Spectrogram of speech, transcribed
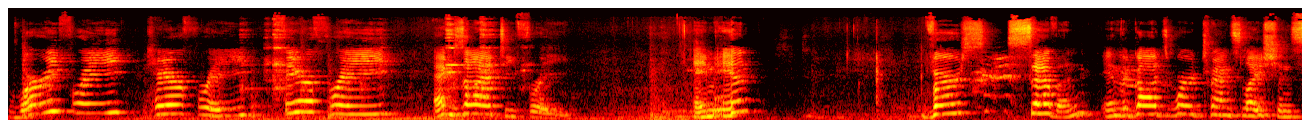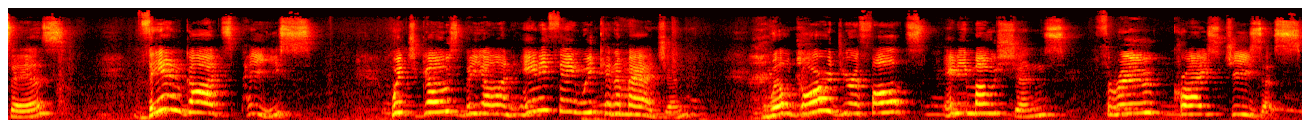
worry free, care free, fear free, anxiety free. Amen? Verse 7 in the God's Word translation says, Then God's peace, which goes beyond anything we can imagine, will guard your thoughts and emotions through Christ Jesus.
